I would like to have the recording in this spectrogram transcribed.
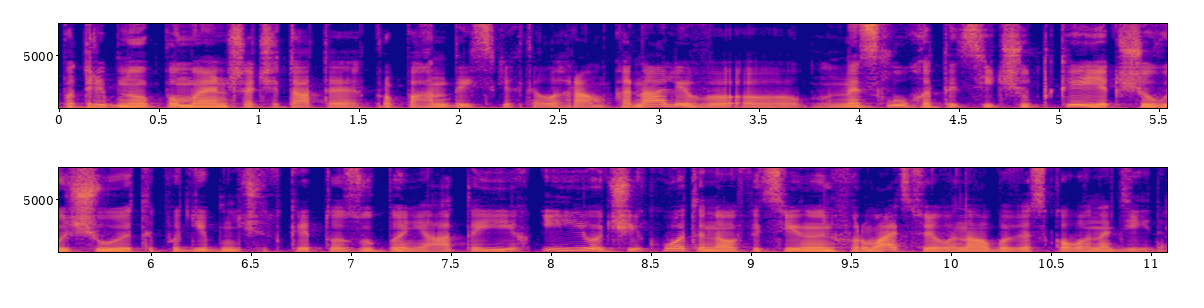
Потрібно поменше читати пропагандистських телеграм-каналів, е, не слухати ці чутки. Якщо ви чуєте подібні чутки, то зупиняти їх і очікувати на офіційну інформацію. Вона обов'язково надійде.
